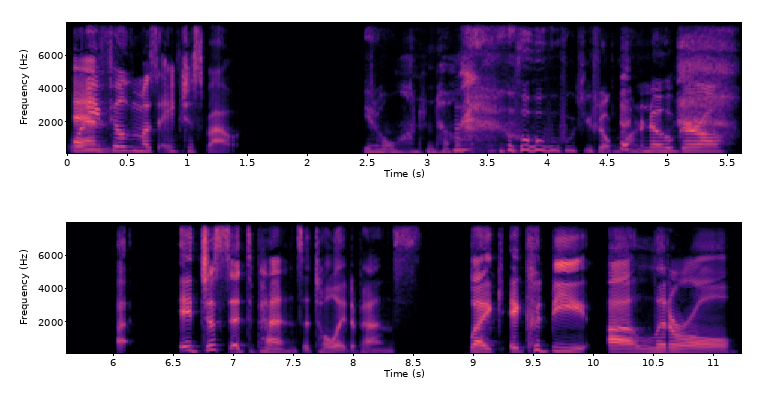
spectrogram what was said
What do you feel the most anxious about? You don't want to know. you don't want to know, girl. Uh, it just it depends. It totally depends. Like it could be a literal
